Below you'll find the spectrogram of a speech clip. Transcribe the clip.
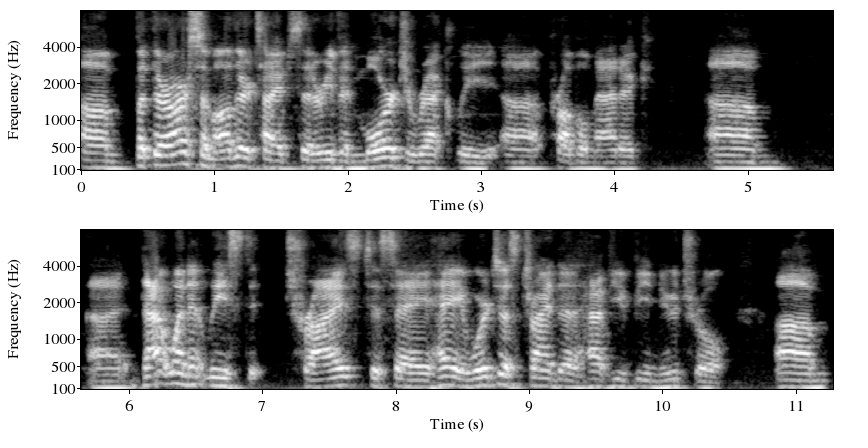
Um, but there are some other types that are even more directly uh, problematic. Um, uh, that one at least tries to say, hey, we're just trying to have you be neutral. Um,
